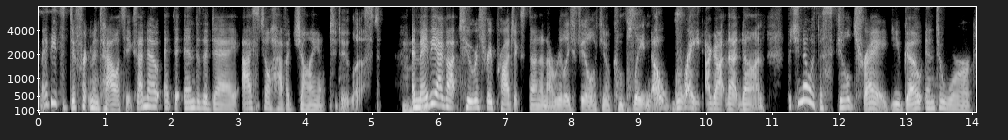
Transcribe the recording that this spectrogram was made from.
maybe it's a different mentality because I know at the end of the day, I still have a giant to-do list. Mm-hmm. And maybe I got two or three projects done and I really feel like, you know, complete. And, oh, great, I got that done. But you know, with a skilled trade, you go into work,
